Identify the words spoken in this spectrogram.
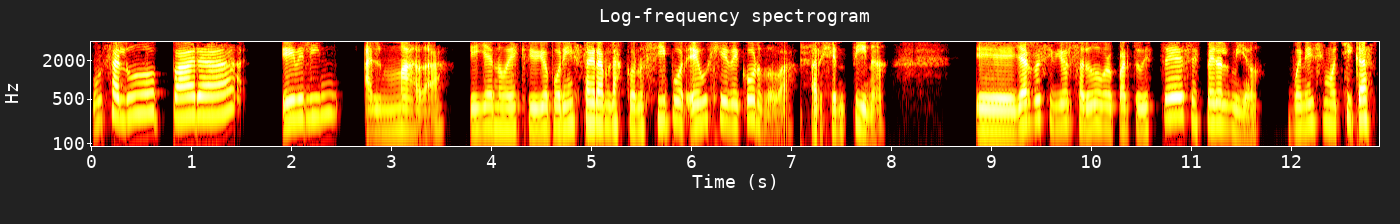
un saludo para Evelyn Almada. Ella nos escribió por Instagram, las conocí por Euge de Córdoba, Argentina. Eh, ya recibió el saludo por parte de ustedes, espero el mío. Buenísimo, chicas,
